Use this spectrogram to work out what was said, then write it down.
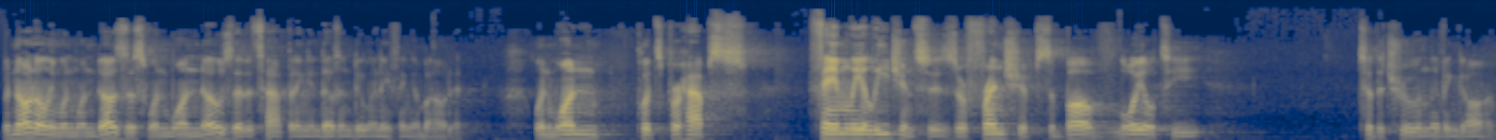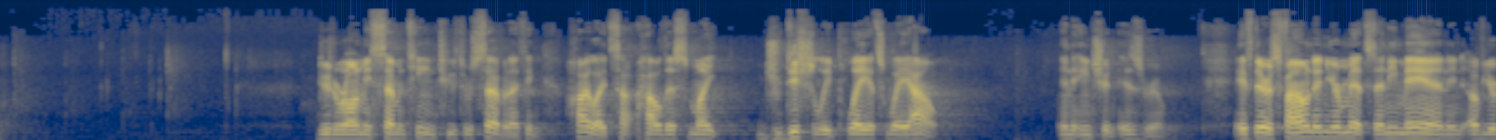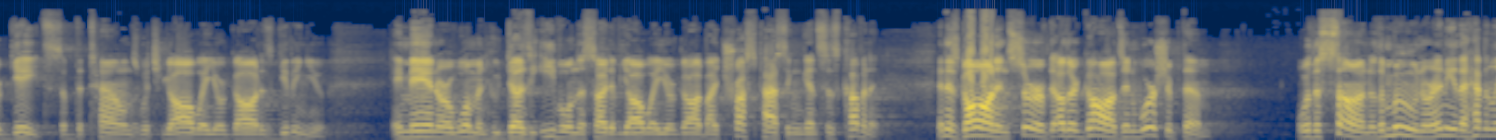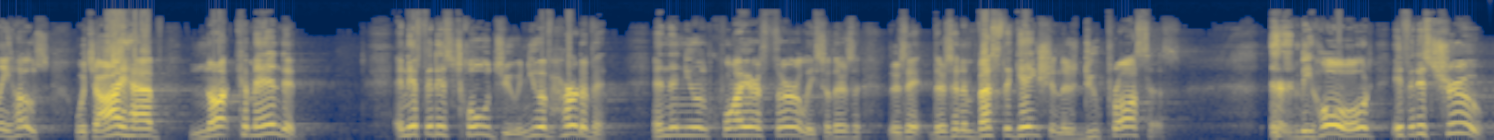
But not only when one does this, when one knows that it's happening and doesn't do anything about it. When one puts perhaps family allegiances or friendships above loyalty to the true and living God. Deuteronomy 17, 2 through 7, I think highlights how this might judicially play its way out in ancient Israel. If there is found in your midst any man of your gates of the towns which Yahweh your God is giving you, a man or a woman who does evil in the sight of Yahweh your God by trespassing against his covenant, and has gone and served other gods and worshiped them, or the sun, or the moon, or any of the heavenly hosts, which I have not commanded. And if it is told you, and you have heard of it, and then you inquire thoroughly. So there's, a, there's, a, there's an investigation, there's due process. Behold, if it is true,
